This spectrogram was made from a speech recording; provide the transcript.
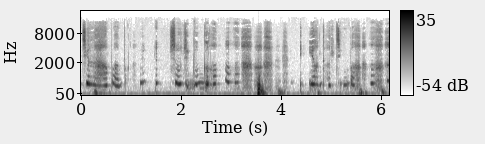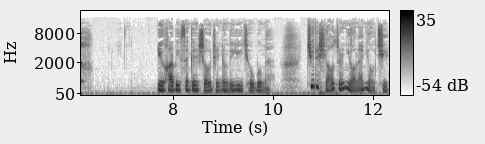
进来啊，爸爸，手指不够。女孩被三根手指弄得欲求不满，撅着小嘴扭来扭去，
